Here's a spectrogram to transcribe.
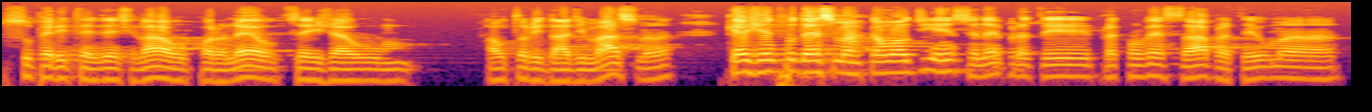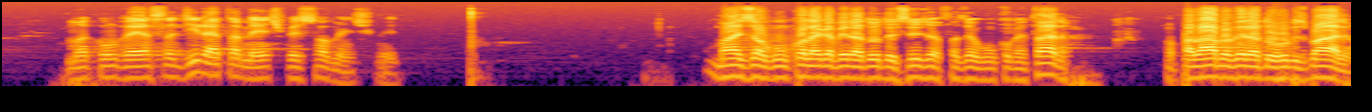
superintendente lá, o coronel, seja o, a autoridade máxima, né, que a gente pudesse marcar uma audiência, né, para ter, para conversar, para ter uma, uma conversa diretamente, pessoalmente com ele. Mais algum colega vereador deseja fazer algum comentário? Com a palavra, vereador Rubens Mário.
